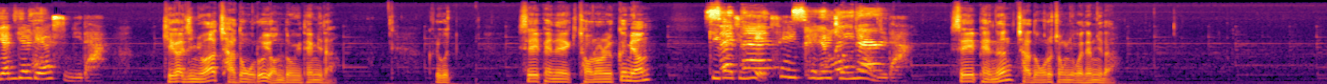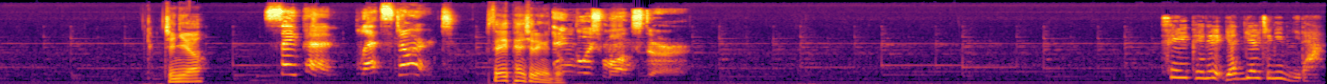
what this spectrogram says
연결되었습니다. 기가진유와 자동으로 연동이 됩니다. 그리고 세이펜의 전원을 끄면 기가진이 세이펜을 종료합니다. 세이펜은 자동으로 종료가 됩니다. 지니야, 세이펜 렛츠 스타트 세이펜 실행해줘. English monster. 세이펜을 연결 중입니다.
